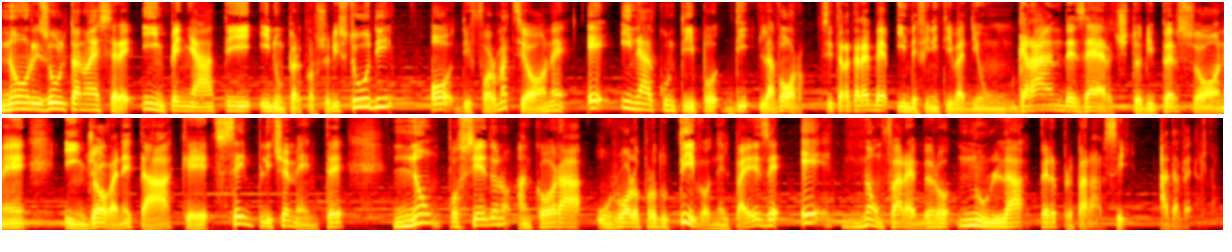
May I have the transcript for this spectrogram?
non risultano essere impegnati in un percorso di studi o di formazione e in alcun tipo di lavoro. Si tratterebbe in definitiva di un grande esercito di persone in giovane età che semplicemente non possiedono ancora un ruolo produttivo nel paese e non farebbero nulla per prepararsi ad averlo.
